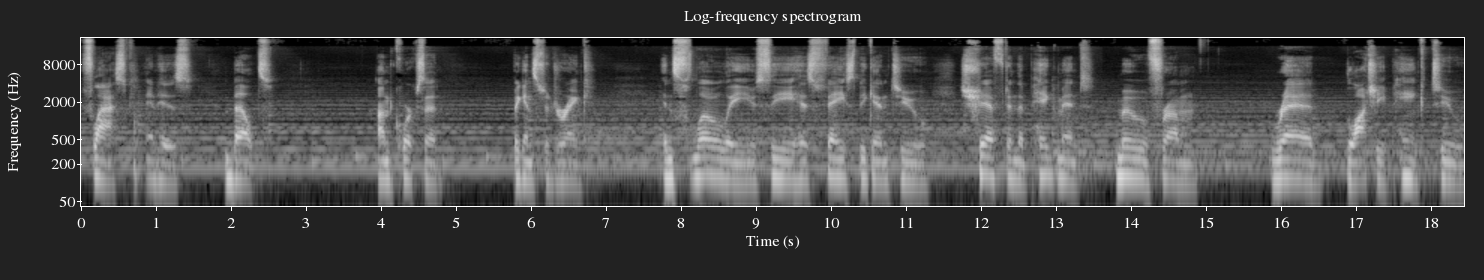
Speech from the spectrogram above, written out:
flask in his belt, uncorks it, begins to drink. And slowly you see his face begin to shift and the pigment move from red, blotchy pink to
